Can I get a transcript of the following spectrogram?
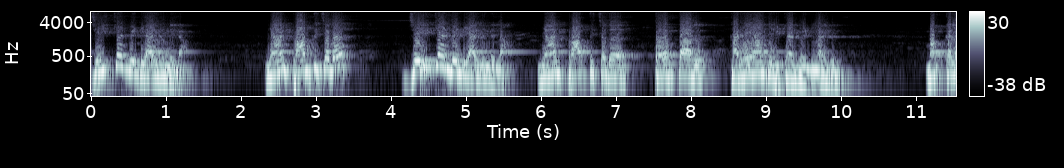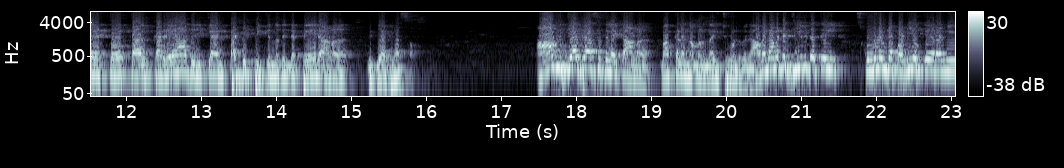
ജയിക്കാൻ വേണ്ടി ആയിരുന്നില്ല. ഞാൻ പ്രാർത്ഥിച്ചത് ജയിക്കാൻ വേണ്ടി ആയിരുന്നില്ല. ഞാൻ പ്രാർത്ഥിച്ചത് തോറ്റാൽ കരയാതിരിക്കാൻ വേണ്ടിയായിരുന്നു മക്കളെ തോറ്റാൽ കരയാതിരിക്കാൻ പഠിപ്പിക്കുന്നതിന്റെ പേരാണ് വിദ്യാഭ്യാസം. ആ വിദ്യാഭ്യാസത്തിലേക്കാണ് മക്കളെ നമ്മൾ നയിച്ചു കൊണ്ടുവരുന്നത് അവൻ അവന്റെ ജീവിതത്തിൽ സ്കൂളിന്റെ പടിയൊക്കെ ഇറങ്ങി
